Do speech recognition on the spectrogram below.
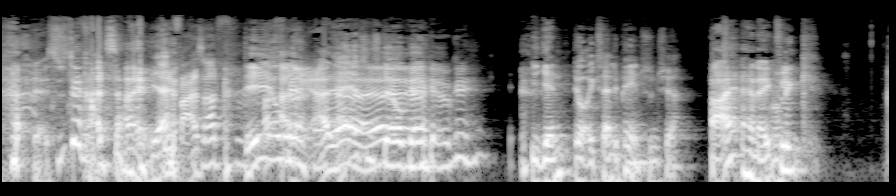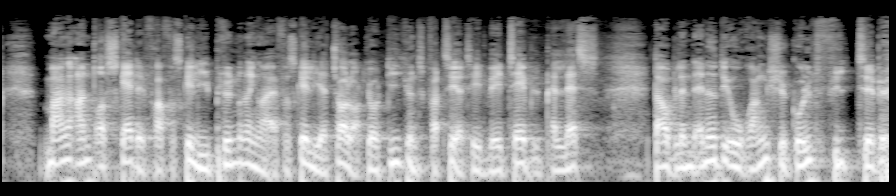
Jeg synes, det er ret sejt. Ja, Det er faktisk ret. det er okay. Ja, ja, Ja, jeg synes, det er okay. okay, okay. Igen, det var ikke særlig pænt, synes jeg. Nej, han er ikke flink. Mange andre skatte fra forskellige plyndringer af forskellige atoller gjorde Deacons kvarter til et veritabelt palads. Der var blandt andet det orange guldfilttæppe,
